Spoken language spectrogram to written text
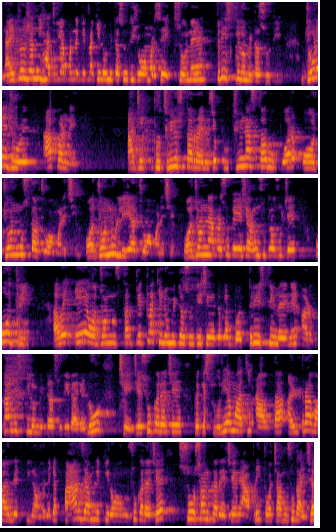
નાઇટ્રોજનની હાજરી આપણને કેટલા કિલોમીટર સુધી જોવા મળશે? એકસો ને ત્રીસ કિલોમીટર સુધી. જોડે જોડે આપણને આ જે પૃથ્વીનું સ્તર રહેલું છે, પૃથ્વીના સ્તર ઉપર ઓઝોનનું સ્તર જોવા મળે છે. ઓઝોનનું લેયર જોવા મળે છે. ઓઝોનને આપણે શું કહીએ છીએ? અણુસૂત્ર શું છે? ઓ થ્રી હવે એ ઓઝોનનું સ્તર કેટલા કિલોમીટર સુધી છે? તો કે બત્રીસથી લઈને અડતાલીસ કિલોમીટર સુધી રહેલું છે. જે શું કરે છે? તો કે સૂર્યમાંથી આવતા અલ્ટ્રાવાયોલેટ કિરણો, એટલે કે પારજાંબલી કિરણોનું શું કરે છે? શોષણ કરે છે અને આપણી ત્વચાનું શું થાય છે?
